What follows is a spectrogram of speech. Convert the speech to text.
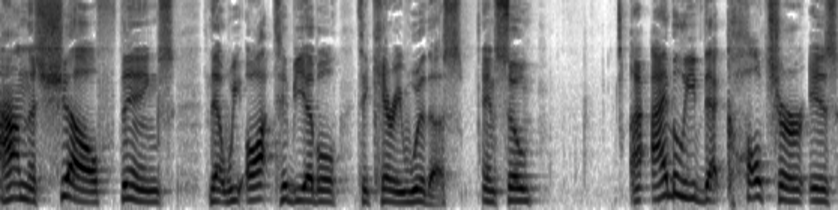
on the shelf things that we ought to be able to carry with us. And so I believe that culture is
